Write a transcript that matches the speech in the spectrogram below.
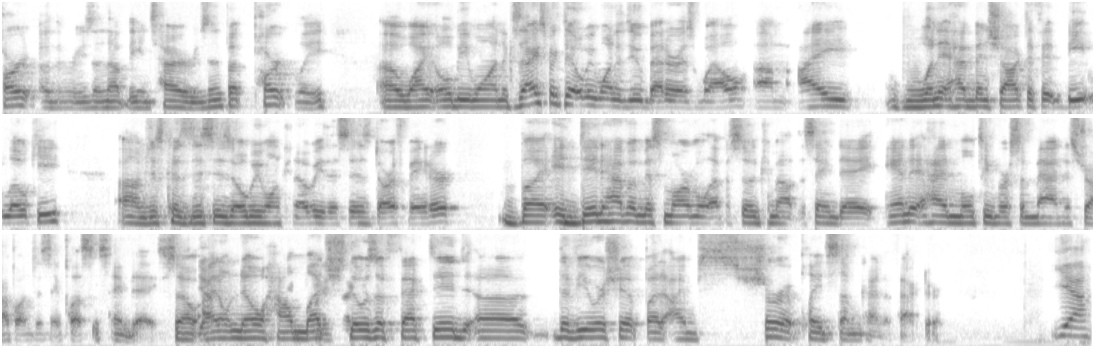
part of the reason, not the entire reason, but partly uh, why Obi Wan, because I expected Obi Wan to do better as well. Um, I wouldn't have been shocked if it beat Loki, um, just because this is Obi Wan Kenobi, this is Darth Vader. But it did have a Miss Marvel episode come out the same day, and it had Multiverse of Madness drop on Disney Plus the same day. So Yep. I don't know how much those affected uh, the viewership, but I'm sure it played some kind of factor. Yeah,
